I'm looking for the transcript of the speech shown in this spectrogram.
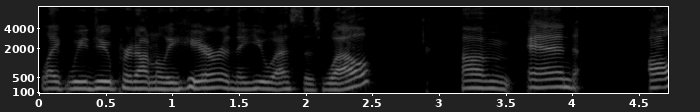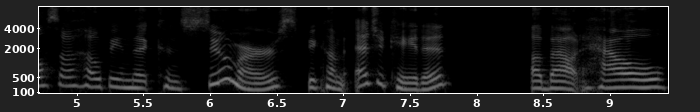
like we do predominantly here in the US as well. Um, and also hoping that consumers become educated about how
